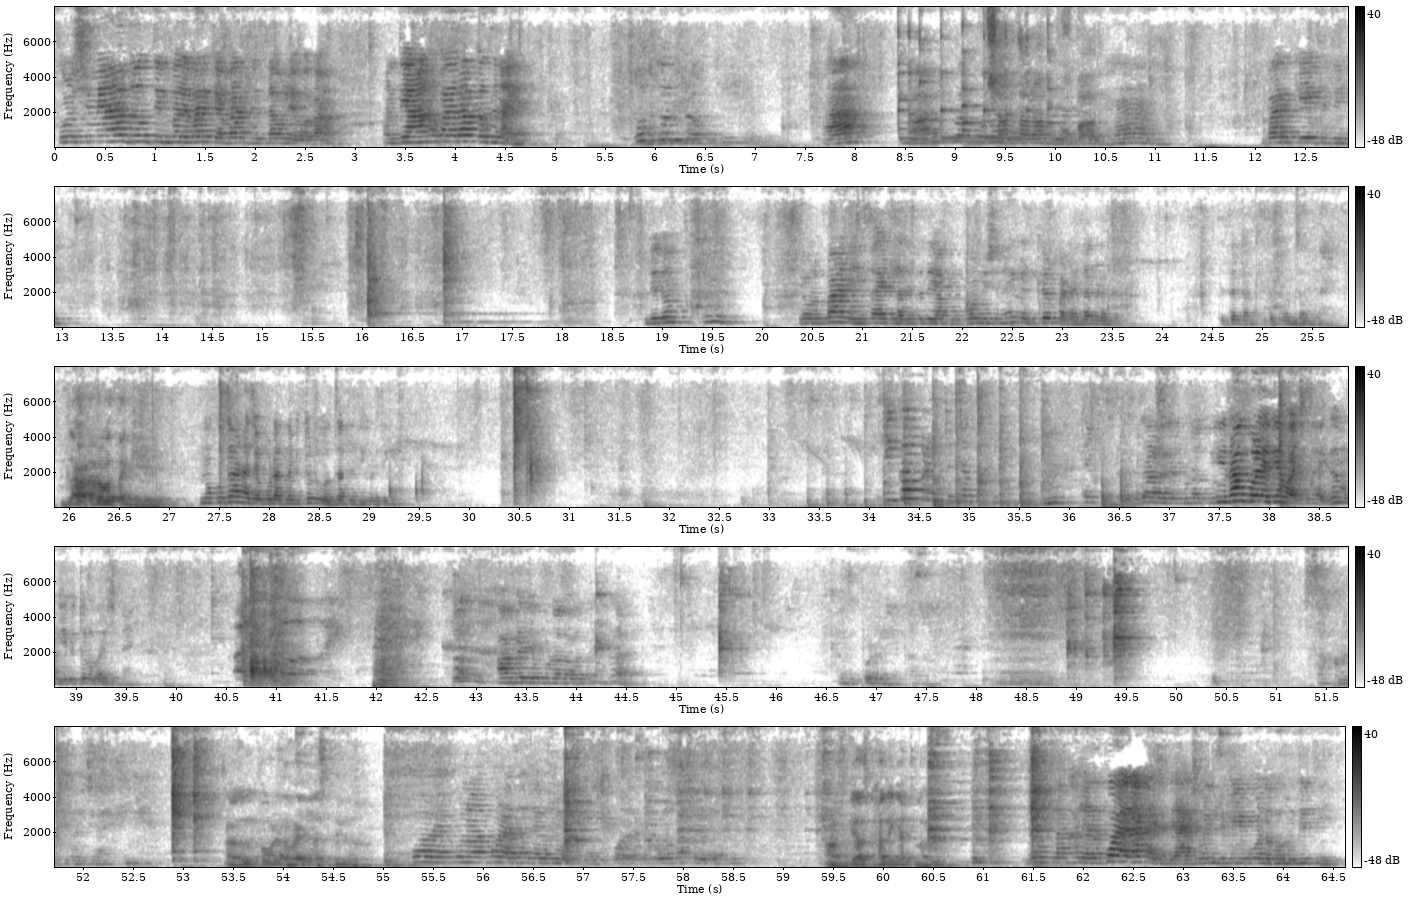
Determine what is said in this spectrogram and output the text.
तुळशी मी दोन तीन बरे बारक्या बारकीत लावले बघा. आणि ते आणू काय राखच नाही. हा हा ती देतो एवढं पाणी साईडला तिथं ते आपलं फाउंडेशन आहे का खेळपाट आहे दगडाचं तिथं टाक तिथं कोण जात नाही झाडाला होता घे. नको झाडाच्या बुडात मी तुटवत जाते तिकडे तिकडे. ही रांगोळ्या देवाचीच आहे का मग ही तुडवायची नाही. आंब्याच्या का? असं पडलं. साखर ठेवायची आहे की नाही? अजून पोळ्या व्हायच्या असतील. पोळ्या पुन्हा पोळ्या झाल्यावर नाही पोळ्याचं पोळं साखरेचं. आज गॅस खाली घेतला. गॅसला खाली आता पोळ्या लाटायच्या आजी म्हणते मी गोंड भरून देते.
